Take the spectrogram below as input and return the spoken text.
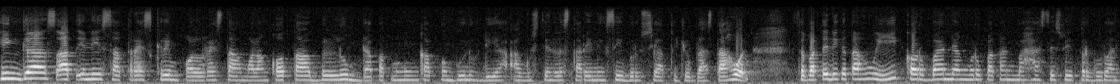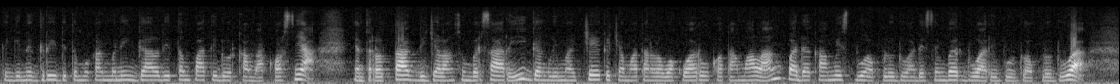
Hingga saat ini Satreskrim Polresta Malang Kota belum dapat mengungkap pembunuh dia Agustin Lestari Ningsi berusia 17 tahun. Seperti diketahui, korban yang merupakan mahasiswi perguruan tinggi negeri ditemukan meninggal di tempat tidur kamar kosnya yang terletak di Jalan Sumbersari, Gang 5C, Kecamatan Lewakwaru, Kota Malang pada Kamis 22 Desember 2022.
